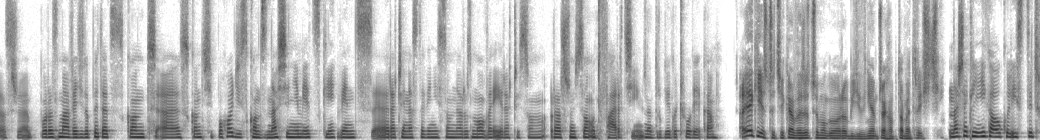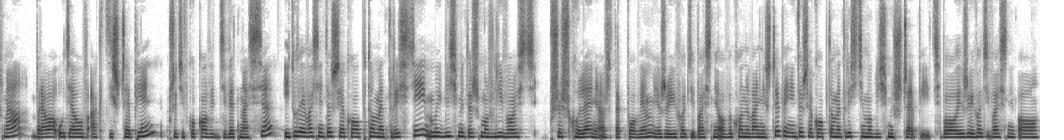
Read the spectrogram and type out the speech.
porozmawiać, dopytać skąd, skąd się pochodzi, skąd zna się niemiecki, więc e, raczej nastawieni są na rozmowę i raczej są, raczej są otwarci na drugiego człowieka. A jakie jeszcze ciekawe rzeczy mogą robić w Niemczech optometryści? Nasza klinika okulistyczna brała udział w akcji szczepień przeciwko COVID-19 i tutaj właśnie też jako optometryści mieliśmy też możliwość przeszkolenia, że tak powiem, jeżeli chodzi właśnie o wykonywanie szczepień i też jako optometryści mogliśmy szczepić, bo jeżeli chodzi właśnie o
